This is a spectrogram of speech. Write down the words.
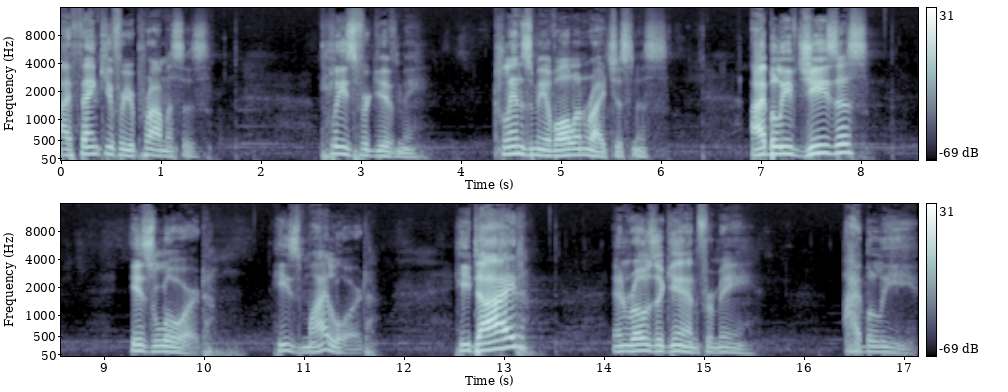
I thank you for your promises. Please forgive me. Cleanse me of all unrighteousness. I believe Jesus is Lord. He's my Lord. He died and rose again for me. I believe.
